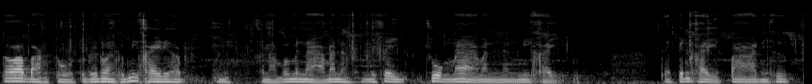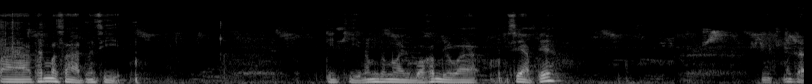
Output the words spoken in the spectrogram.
แต่ว่าบางตัวตัวน้อยๆก็มีไข่ด้วยครับนี่ขนาดว่ามันหนามันนะไม่ใช่ช่วงหน้ามันยังมีไข่ แต่เป็นไข่ปลานี่คือปลาธรรมศาสตร์นะสิตีจีน้ำจังหน่อยบอกคำเดียวว่าเสียบเด้อมันก็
